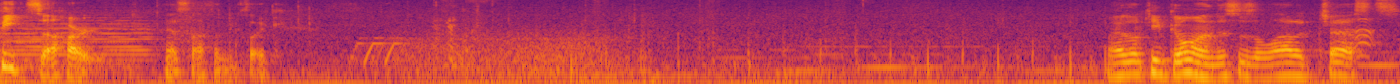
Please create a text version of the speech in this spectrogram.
Piece of Heart. That's nothing to click. Might as well keep going. This is a lot of chests.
